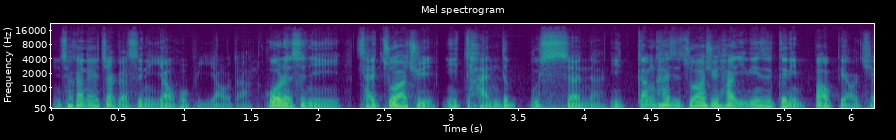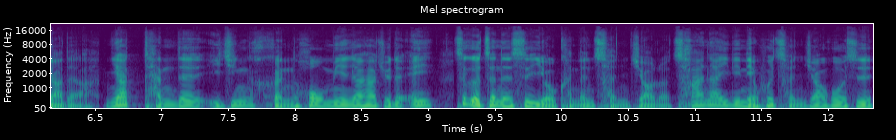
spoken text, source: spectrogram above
你才看那个价格是你要或不要的，或者是你才做下去，你谈的不深啊。你刚开始做下去，他一定是跟你报表价的啊。你要谈的已经很后面，让他觉得，哎，这个真的是有可能成交了，差那一点点会成交，或是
